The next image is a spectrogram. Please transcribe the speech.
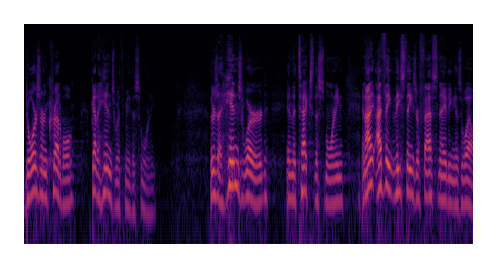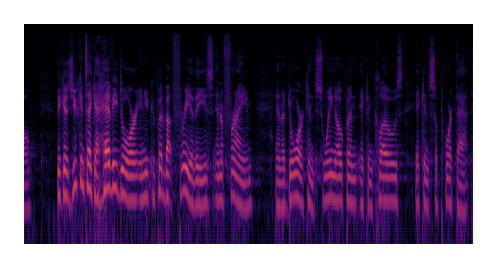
Doors are incredible. Got a hinge with me this morning. There's a hinge word in the text this morning, and I, I think these things are fascinating as well because you can take a heavy door and you can put about three of these in a frame, and a door can swing open, it can close, it can support that.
